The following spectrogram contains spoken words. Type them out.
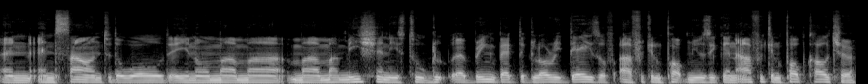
and and sound to the world. You know, my my my, my mission is to gl- uh, bring back the glory days of African pop music and African pop culture.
